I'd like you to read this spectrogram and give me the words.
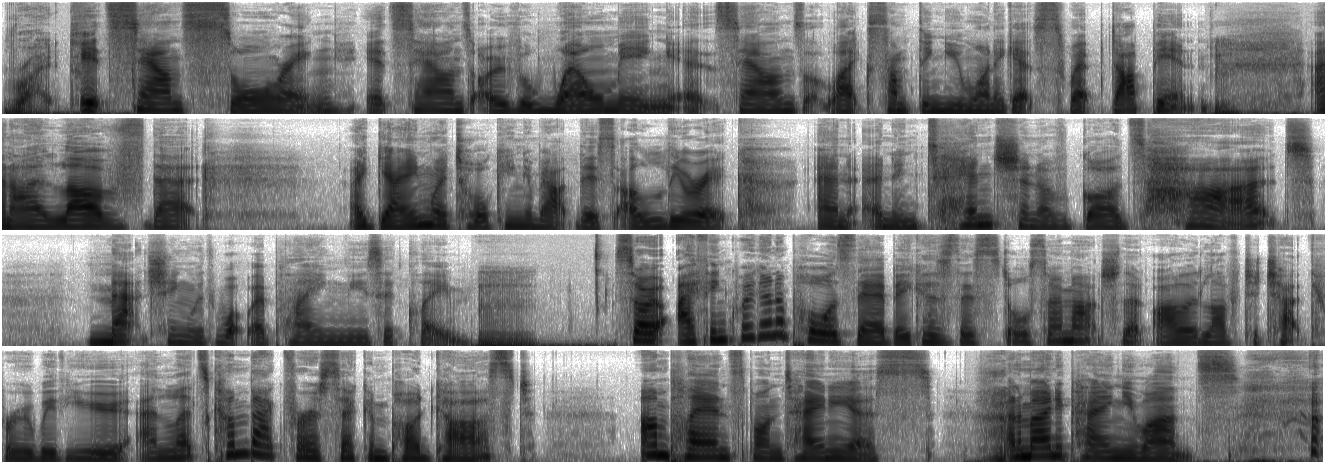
right. It sounds soaring. It sounds overwhelming. It sounds like something you want to get swept up in. Mm. And I love that, again, we're talking about this a lyric and an intention of God's heart matching with what we're playing musically. Mm. So I think we're going to pause there because there's still so much that I would love to chat through with you. And let's come back for a second podcast. Unplanned, spontaneous. And I'm only paying you once.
